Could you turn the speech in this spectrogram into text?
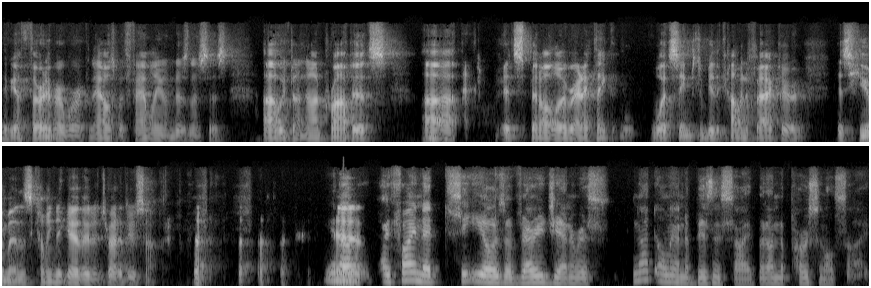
maybe a third of our work now is with family-owned businesses. Uh, we've done nonprofits. Uh, it's been all over, and I think what seems to be the common factor is humans coming together to try to do something. you know, I find that CEOs are very generous, not only on the business side, but on the personal side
